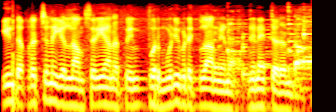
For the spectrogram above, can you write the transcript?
இந்த பிரச்சனை எல்லாம் சரியான பின் ஒரு முடிவெடுக்கலாம் என நினைத்திருந்தாள்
